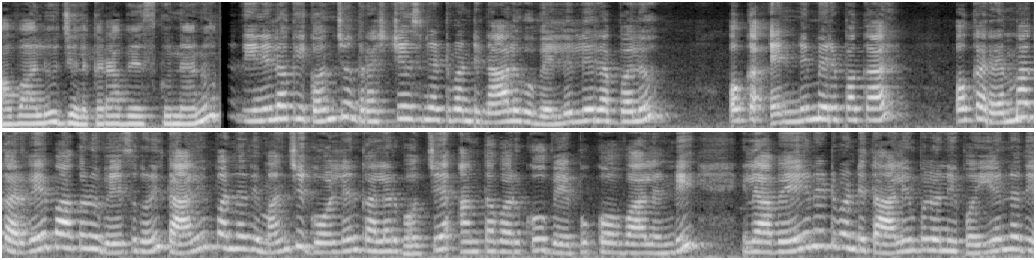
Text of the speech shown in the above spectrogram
ఆవాలు జీలకర్ర వేసుకున్నాను. దీనిలోకి కొంచెం క్రష్ చేసినటువంటి నాలుగు వెల్లుల్లి రెబ్బలు ఒక ఎండి మిరపకాయ ఒక రెమ్మ కరివేపాకును వేసుకొని తాలింపు అన్నది మంచి గోల్డెన్ కలర్ వచ్చే అంతవరకు వేపుకోవాలండి. ఇలా వేయనటువంటి తాలింపులోని పొయ్యి అన్నది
